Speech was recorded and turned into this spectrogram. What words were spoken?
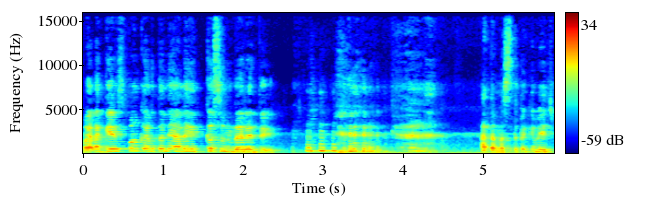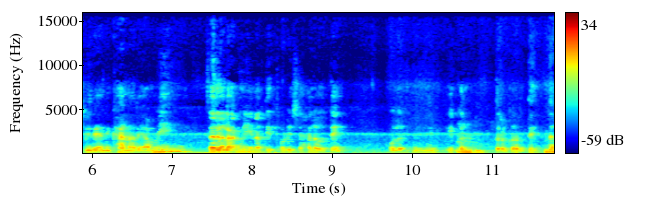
मला गेस पण करता नाही आलं इतकं सुंदर आहे ते. आता मस्तपैकी व्हेज बिर्याणी खाणार आहे आम्ही. चला मी ना ती थोडीशी हलवते. बोलत मी एकत्र करते. धर.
